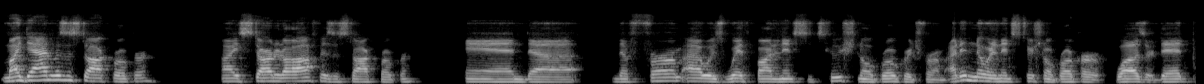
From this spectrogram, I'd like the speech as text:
My dad was a stockbroker. I started off as a stockbroker, and uh, the firm I was with bought an institutional brokerage firm. I didn't know what an institutional broker was or did,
